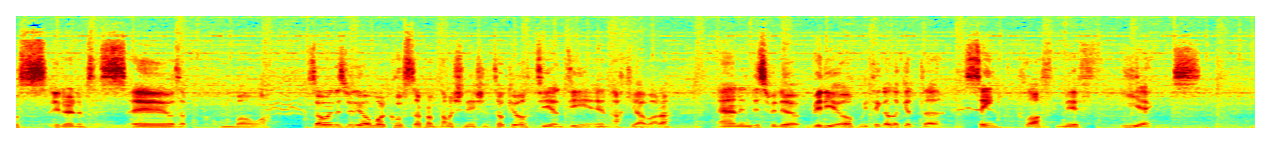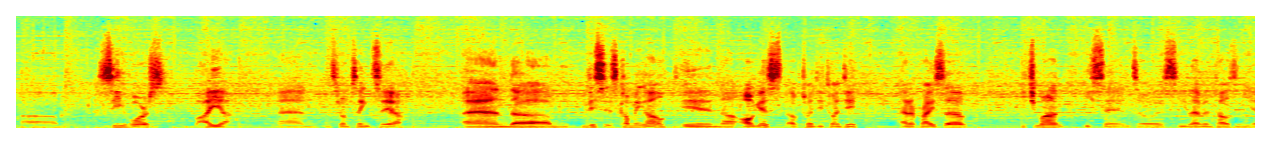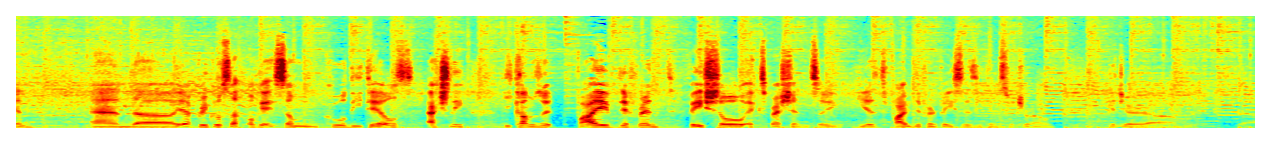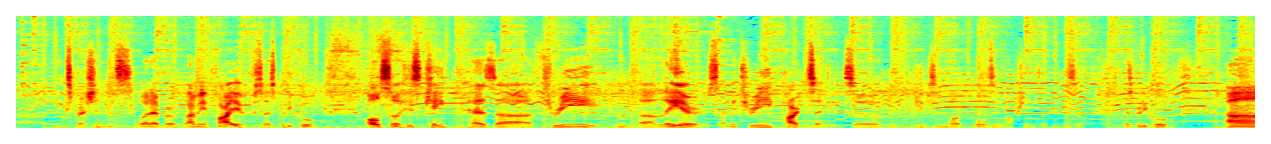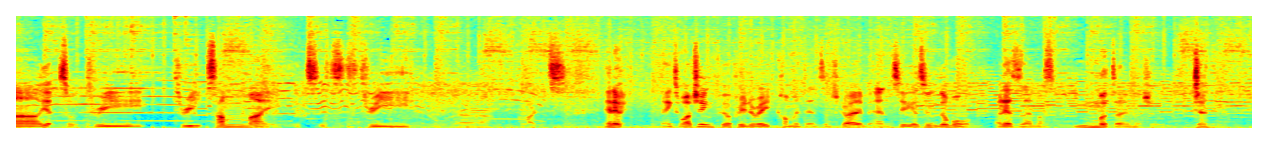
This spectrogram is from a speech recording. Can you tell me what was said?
Irredems Hey, what's up? Konbanwa. So in this video, more cool stuff from Tamashii Nation Tokyo, TNT in Akihabara. And in this video, video we take a look at the Saint Cloth Myth EX um, Seahorse Byan. And it's from Saint Seiya. And um, this is coming out in uh, August of 2020 at a price of 1만 2,000, so it's 11,000 yen. And uh, yeah, pretty cool stuff. Okay, some cool details. Actually, he comes with five different facial expressions. So he, has five different faces you can switch around, get your um, uh, expressions, whatever. I mean, five, so it's pretty cool. Also, his cape has uh, three uh, layers. I mean, three parts, I think. So it gives you more posing options, I think. So that's pretty cool. Uh, yeah. So three, three, Some sammai. It's it's three uh, parts. Anyway, thanks for watching. Feel free to rate, comment, and subscribe. And see you again soon. Domo. Arigatou gozaimasu. Mata imasho. Janne.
